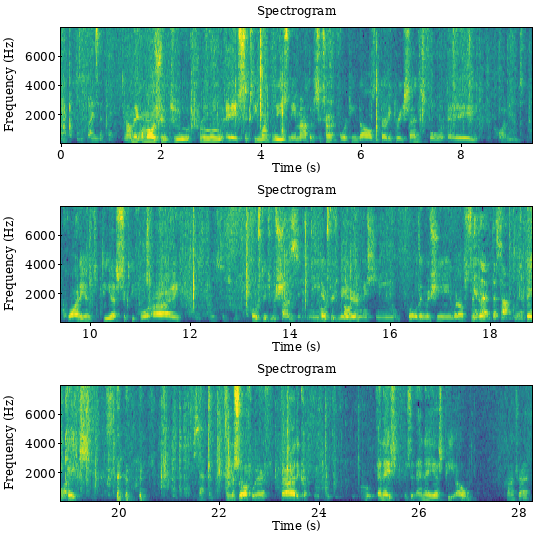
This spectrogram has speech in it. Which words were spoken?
I'm fine with it. I'll make a motion to approve a sixty-month lease in the amount of six hundred and fourteen dollars and thirty-three cents for a Quadient. Quadient DS sixty-four I Postage postage machine, Postage meter, Postage meter. folding machine, folding machine, what else is it and the, there? the software. To bake for it. cakes Second. and the software. Uh, the, co- who, NA, is it NASPO contract?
